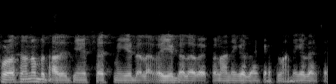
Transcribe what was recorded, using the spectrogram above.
थोड़ा सा ना बता देती हैं स्ट्रेस में ये डला हुआ ये डला हुआ फलाने का जाके फलाने का जाके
